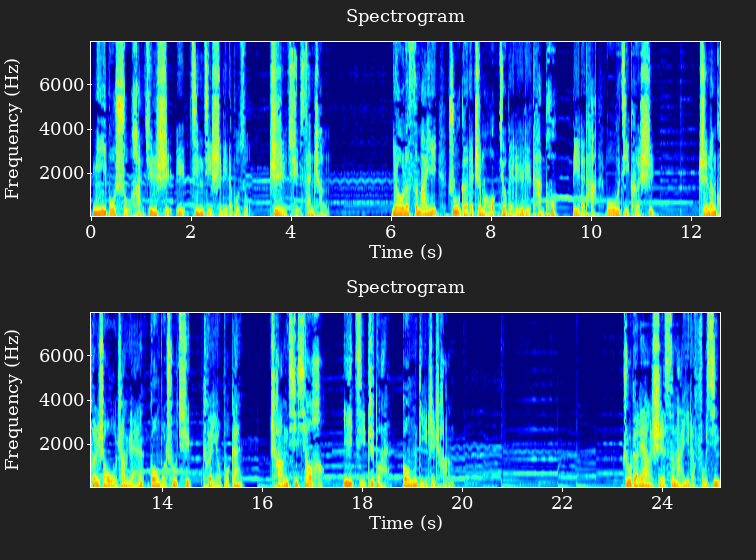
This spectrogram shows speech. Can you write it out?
弥补蜀汉军事与经济实力的不足，智取三成。有了司马懿，诸葛的智谋就被屡屡看破，逼得他无计可施，只能困守五丈原，攻不出去，退又不甘，长期消耗。以己之短攻敌之长。诸葛亮是司马懿的福星，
